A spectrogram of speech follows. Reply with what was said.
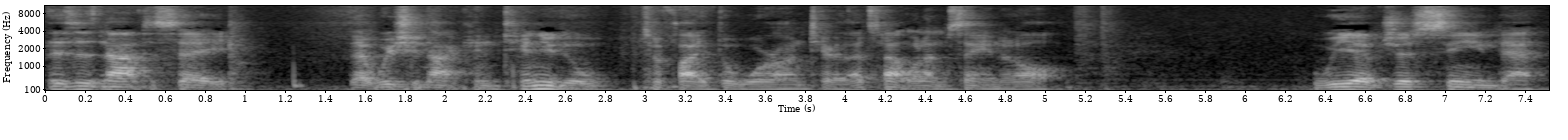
This is not to say that we should not continue to, to fight the war on terror. That's not what I'm saying at all. We have just seen that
